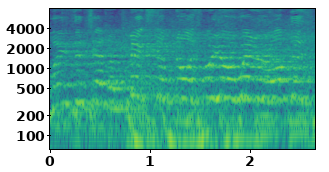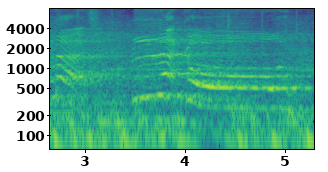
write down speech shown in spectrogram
Ladies and gentlemen, make some noise for your winner of this match, Black Gold!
